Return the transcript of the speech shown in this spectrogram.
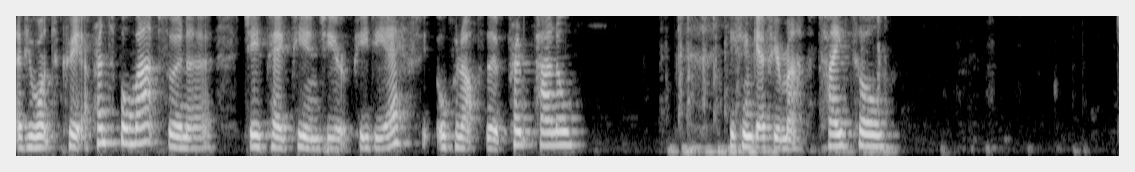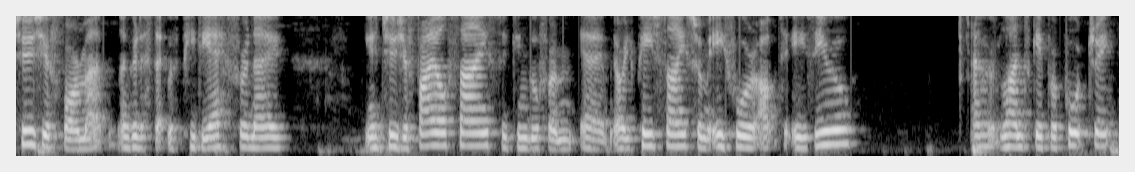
If you want to create a printable map, so in a JPEG, PNG or PDF, open up the print panel. You can give your map a title, choose your format. I'm going to stick with PDF for now. You can choose your file size, so you can go from, uh, or your page size from A4 up to A0 or landscape or portrait.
